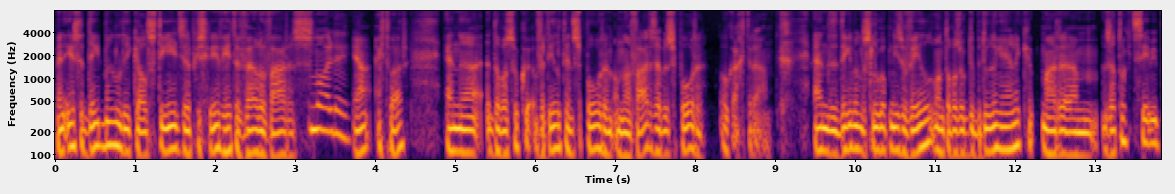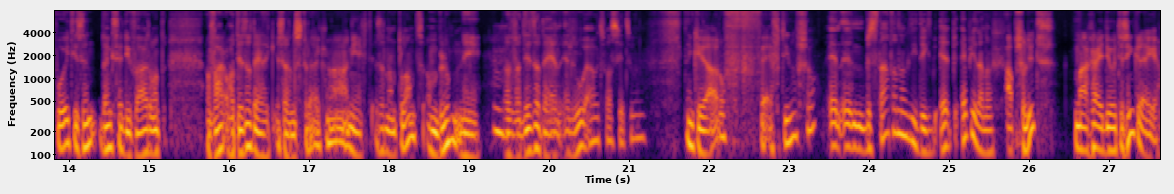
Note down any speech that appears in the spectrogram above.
Mijn eerste datebundel die ik als teenager heb geschreven, heette Vuile Varens. Mooi. Ja, echt waar. En eh, dat was ook verdeeld in sporen, omdat varens hebben sporen ook achteraan. En de datebundel sloeg op niet zoveel, want dat was ook de bedoeling eigenlijk. Maar ehm, er zat toch iets semi-poëtisch in, dankzij die varen. Want een varen, wat is dat eigenlijk? Is dat een struik? Ah, niet echt. Is dat een plant? Een bloem? Nee. Wat, wat is dat En, eigenlijk? en hoe oud was je toen? Ik denk een jaar of vijftien of zo. En, en bestaat dat nog, die dicht? Heb, heb je dat nog? Absoluut. Maar ga je die ooit te zien krijgen?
